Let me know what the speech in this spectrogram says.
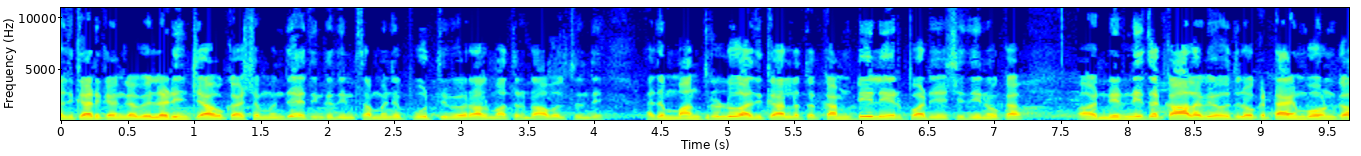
అధికారికంగా వెల్లడించే అవకాశం ఉంది. అయితే ఇంకా దీనికి సంబంధించిన పూర్తి వివరాలు మాత్రం రావాల్సింది. అయితే మంత్రులు అధికారులతో కమిటీలు ఏర్పాటు చేసి దీని ఒక నిర్ణీత కాల వ్యవధిలో ఒక టైం బౌండ్గా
